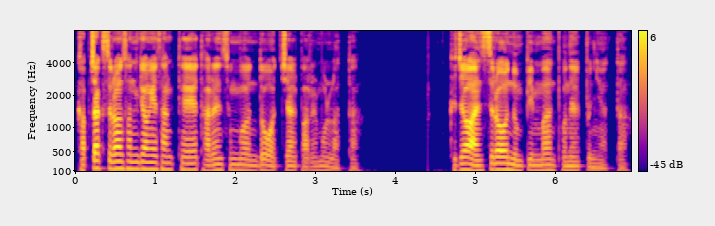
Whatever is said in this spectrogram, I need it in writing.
갑작스런 선경의 상태에 다른 승무원도 어찌할 바를 몰랐다. 그저 안쓰러운 눈빛만 보낼 뿐이었다.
